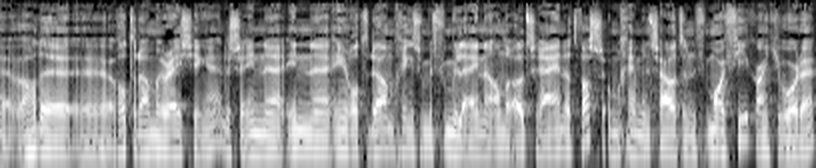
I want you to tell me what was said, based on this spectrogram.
we hadden eh, Rotterdam Racing. Hè? Dus in, eh, in, in Rotterdam gingen ze met Formule 1 en andere auto's rijden. En dat was, op een gegeven moment zou het een mooi vierkantje worden.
